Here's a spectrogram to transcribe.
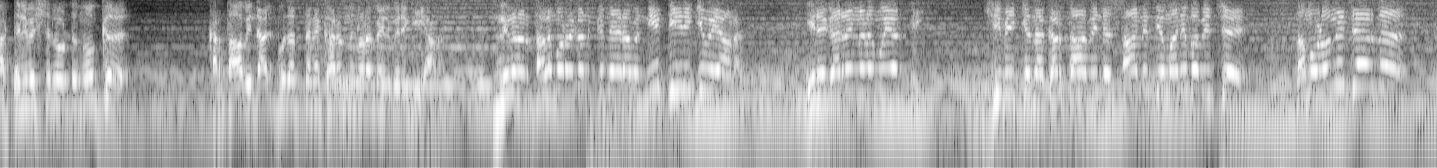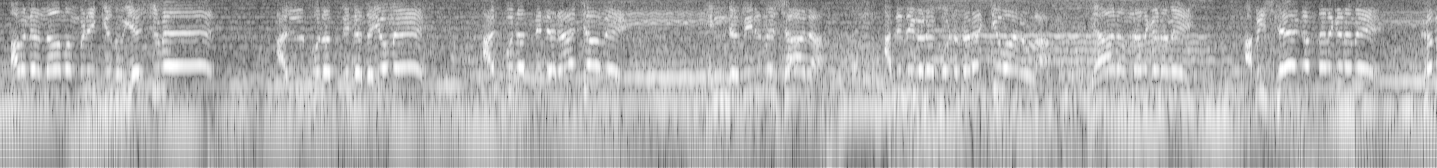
ആ ടെലിവിഷനിലോട്ട് നോക്ക്. കർത്താവിന്റെ അത്ഭുതത്തിന് കരം നിങ്ങളുടെ മേൽ വരികയാണ്. നിങ്ങളുടെ തലമുറകൾക്ക് നേരെ അവൻ നീട്ടിയിരിക്കുകയാണ്. ഇരു കരങ്ങളും ഉയർത്തി ജീവിക്കുന്ന കർത്താവിന്റെ സാന്നിധ്യം അനുഭവിച്ച് നമ്മൾ ഒന്നു ചേർന്ന് അവന്റെ നാമം വിളിക്കുന്നു. യേശുവേ അത്ഭുതത്തിന്റെ ദൈവമേ അത്ഭുതത്തിന്റെ രാജാവേ നിന്റെ വിരുന്നുശാല അതിഥികളെ കൊണ്ട് നിറയ്ക്കുവാനുള്ള ജ്ഞാനം നൽകണമേ അഭിഷേകം നൽകണമേ കൃപ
